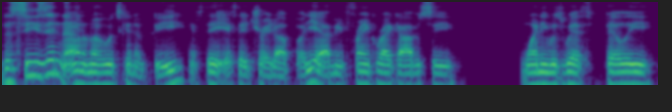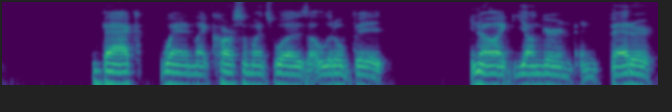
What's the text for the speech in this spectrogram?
the season. I don't know who it's going to be if they if they trade up. But yeah, I mean, Frank Reich obviously when he was with Philly back when like Carson Wentz was a little bit, you know, like younger and, and better.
